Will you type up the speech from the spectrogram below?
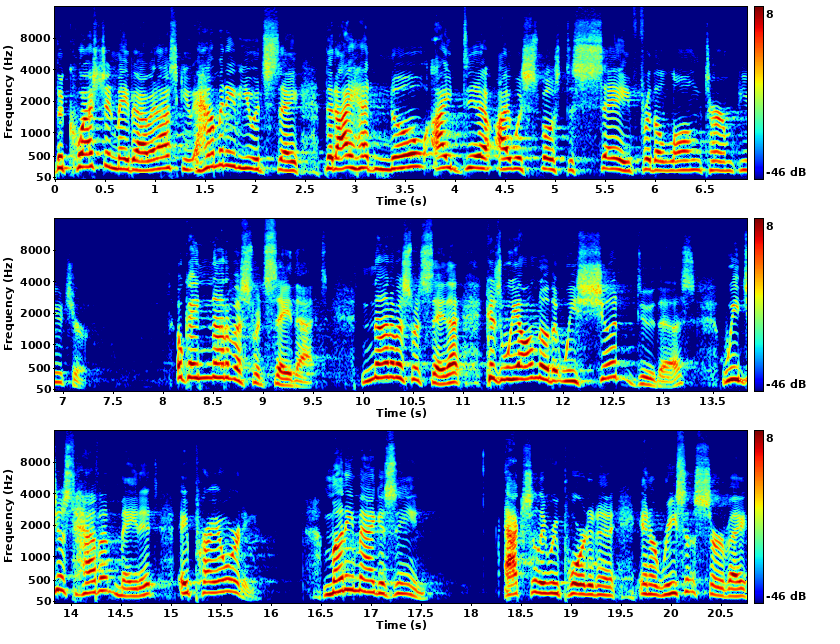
the question maybe I would ask you how many of you would say that I had no idea I was supposed to save for the long term future? Okay, none of us would say that. None of us would say that because we all know that we should do this. We just haven't made it a priority. Money Magazine actually reported in a, in a recent survey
